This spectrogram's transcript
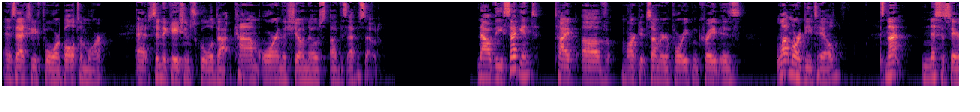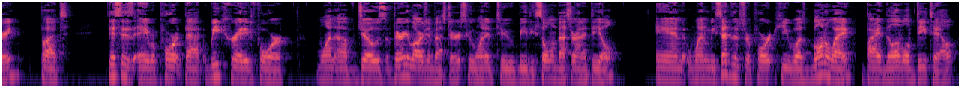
and it's actually for Baltimore at syndicationschool.com or in the show notes of this episode. Now, the second type of market summary report you can create is a lot more detailed. It's not necessary, but this is a report that we created for one of Joe's very large investors who wanted to be the sole investor on a deal. And when we sent this report, he was blown away by the level of detail.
